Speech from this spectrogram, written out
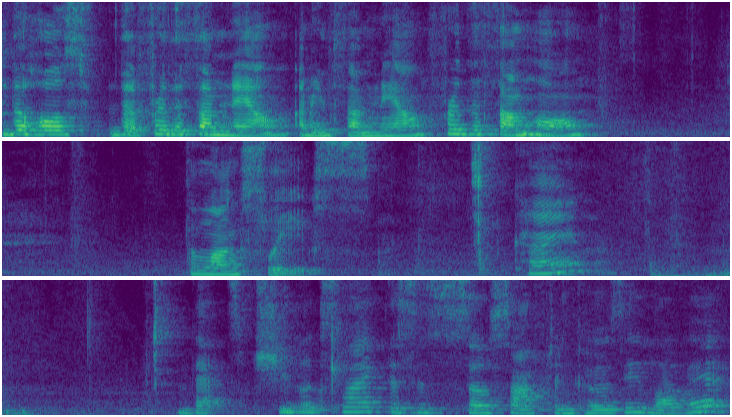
the holes the, for the thumbnail, I mean thumbnail, for the thumb hole, the long sleeves, okay? That's what she looks like. This is so soft and cozy, love it.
